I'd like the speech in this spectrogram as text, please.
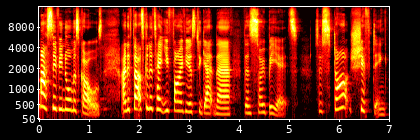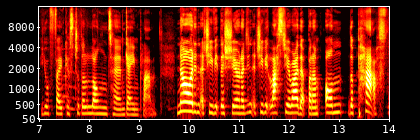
massive, enormous goals. And if that's going to take you five years to get there, then so be it. So start shifting your focus to the long term game plan. No, I didn't achieve it this year and I didn't achieve it last year either, but I'm on the path.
